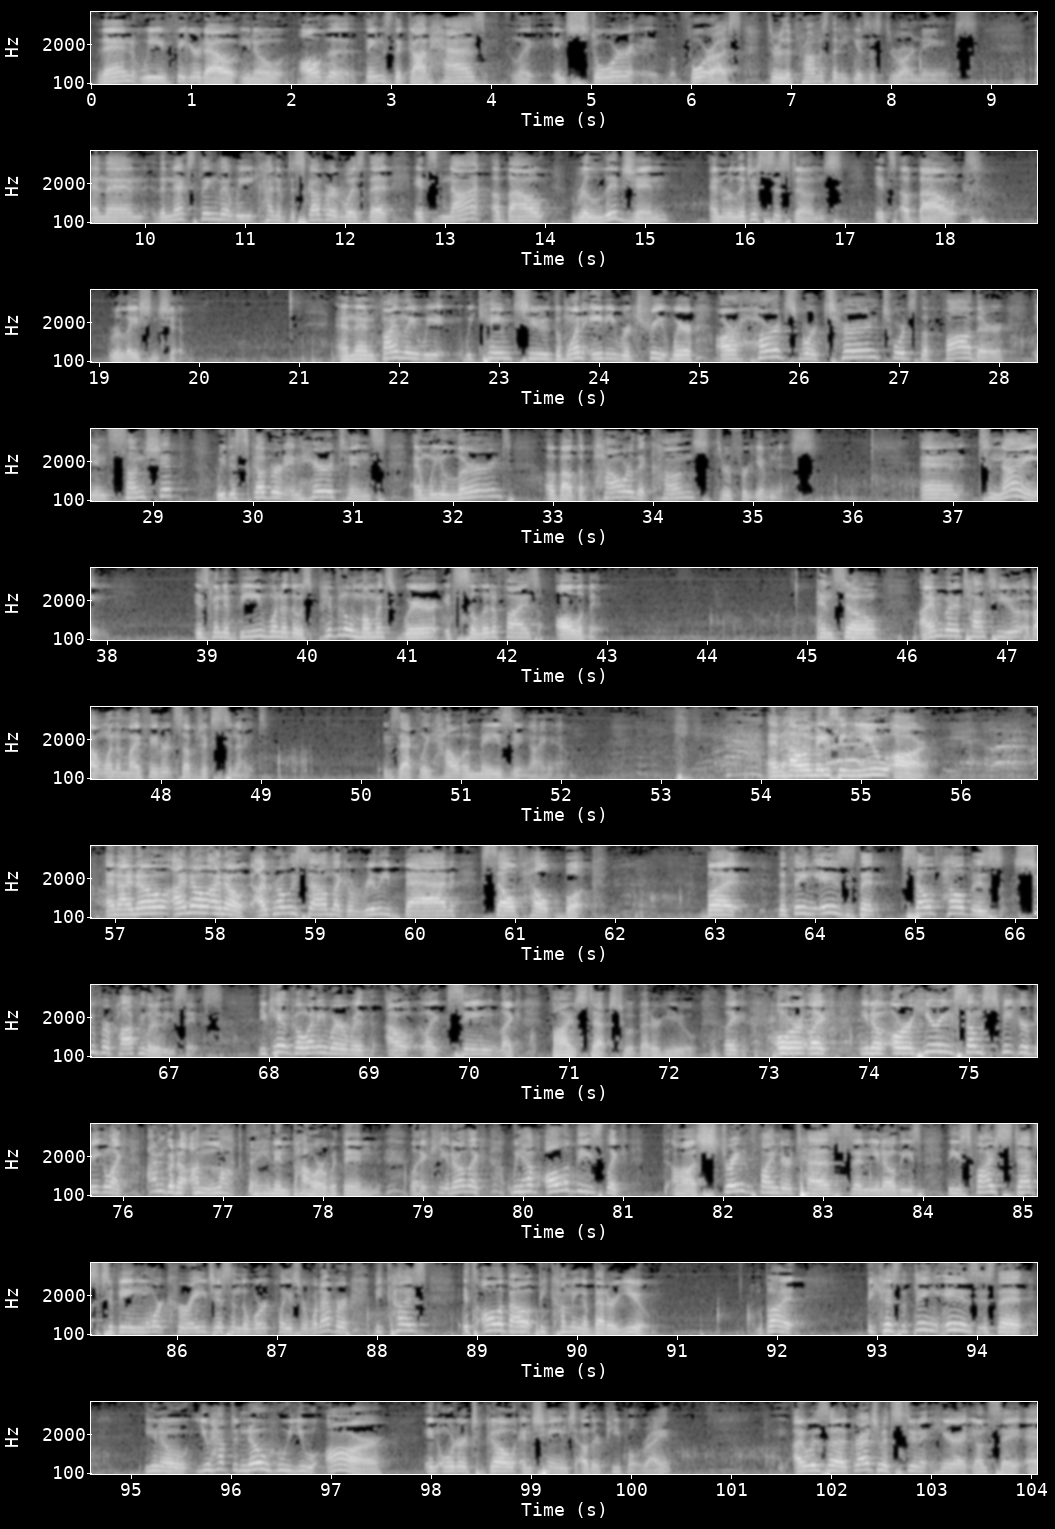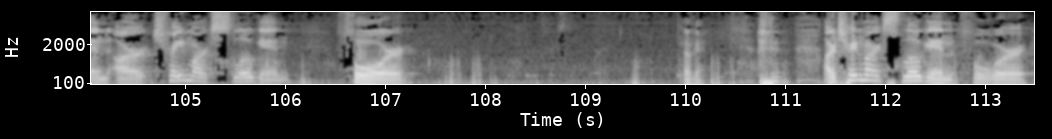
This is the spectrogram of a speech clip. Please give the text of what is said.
then we figured out, you know, all the things that God has like in store for us through the promise that He gives us through our names. And then the next thing that we kind of discovered was that it's not about religion and religious systems, it's about relationship. And then finally, we, we came to the 180 retreat where our hearts were turned towards the Father in sonship. We discovered inheritance and we learned about the power that comes through forgiveness. And tonight is going to be one of those pivotal moments where it solidifies all of it. And so I'm going to talk to you about one of my favorite subjects tonight exactly how amazing I am. and how amazing you are. And I know, I know, I know, I probably sound like a really bad self help book. But the thing is, is that self help is super popular these days. You can't go anywhere without like seeing like five steps to a better you. Like or like, you know, or hearing some speaker being like, I'm going to unlock the hidden power within. Like, you know, like we have all of these like uh, strength finder tests and you know these these five steps to being more courageous in the workplace or whatever because it's all about becoming a better you but because the thing is is that you know you have to know who you are in order to go and change other people, right? I was a graduate student here at Yonsei, and our trademark slogan for okay, our trademark slogan for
